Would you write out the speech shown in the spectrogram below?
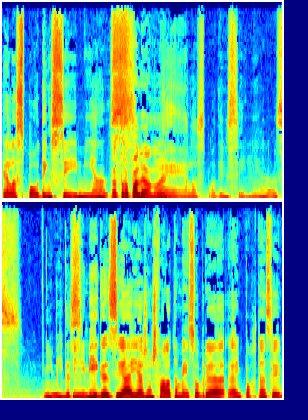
elas podem ser minhas... Atrapalhar, não é? É, elas podem ser minhas inimigas. Inimigas. E aí a gente fala também sobre a, a importância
